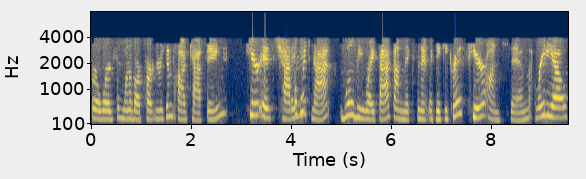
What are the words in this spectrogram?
for a word from one of our partners in podcasting. Here is chatting okay. with Nat. We'll be right back on Mixing It with Nicki Kris here on Sim Radio.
